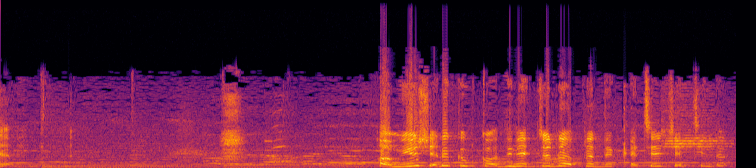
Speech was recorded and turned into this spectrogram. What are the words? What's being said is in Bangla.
চলে যাবে। আমিও সেরকম কদিনের জন্য আপনাদের কাছে এসেছিলাম।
